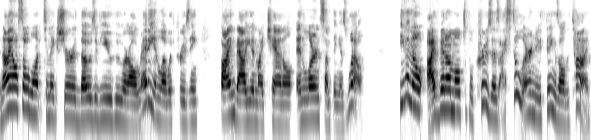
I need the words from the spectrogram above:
And I also want to make sure those of you who are already in love with cruising find value in my channel and learn something as well. Even though I've been on multiple cruises, I still learn new things all the time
